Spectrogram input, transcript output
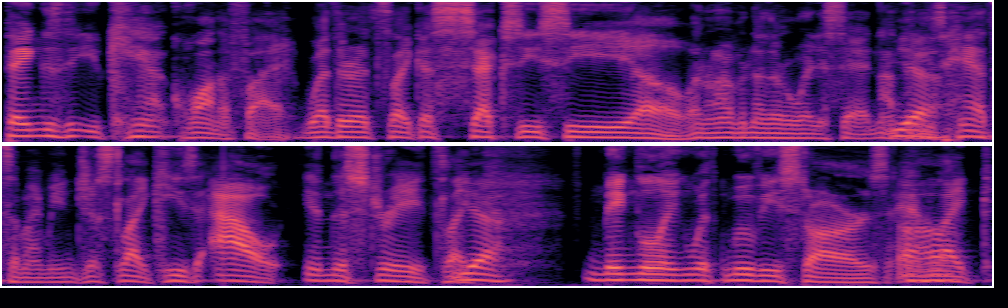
Things that you can't quantify, whether it's like a sexy CEO. I don't have another way to say it. Not Yeah. that he's handsome. I mean, just like he's out in the streets, like yeah. mingling with movie stars and Uh-huh. like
